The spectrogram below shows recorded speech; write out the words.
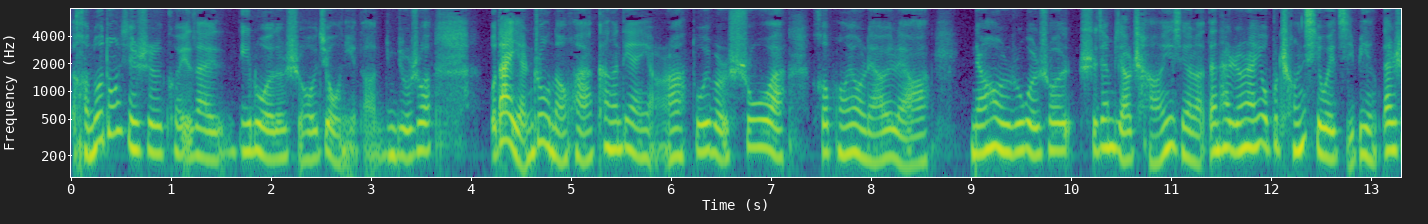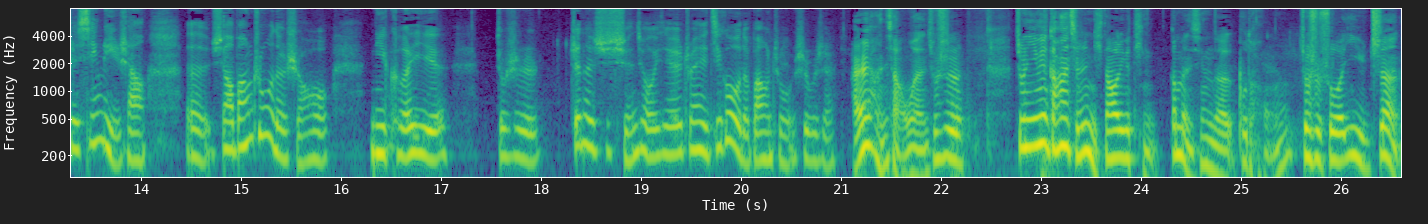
很多东西是可以在低落的时候救你的。你比如说，不大严重的话，看看电影啊，读一本书啊，和朋友聊一聊啊。然后，如果说时间比较长一些了，但它仍然又不成其为疾病，但是心理上，呃，需要帮助的时候，你可以就是真的去寻求一些专业机构的帮助，是不是？还是很想问，就是就是因为刚才其实你提到了一个挺根本性的不同，就是说抑郁症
